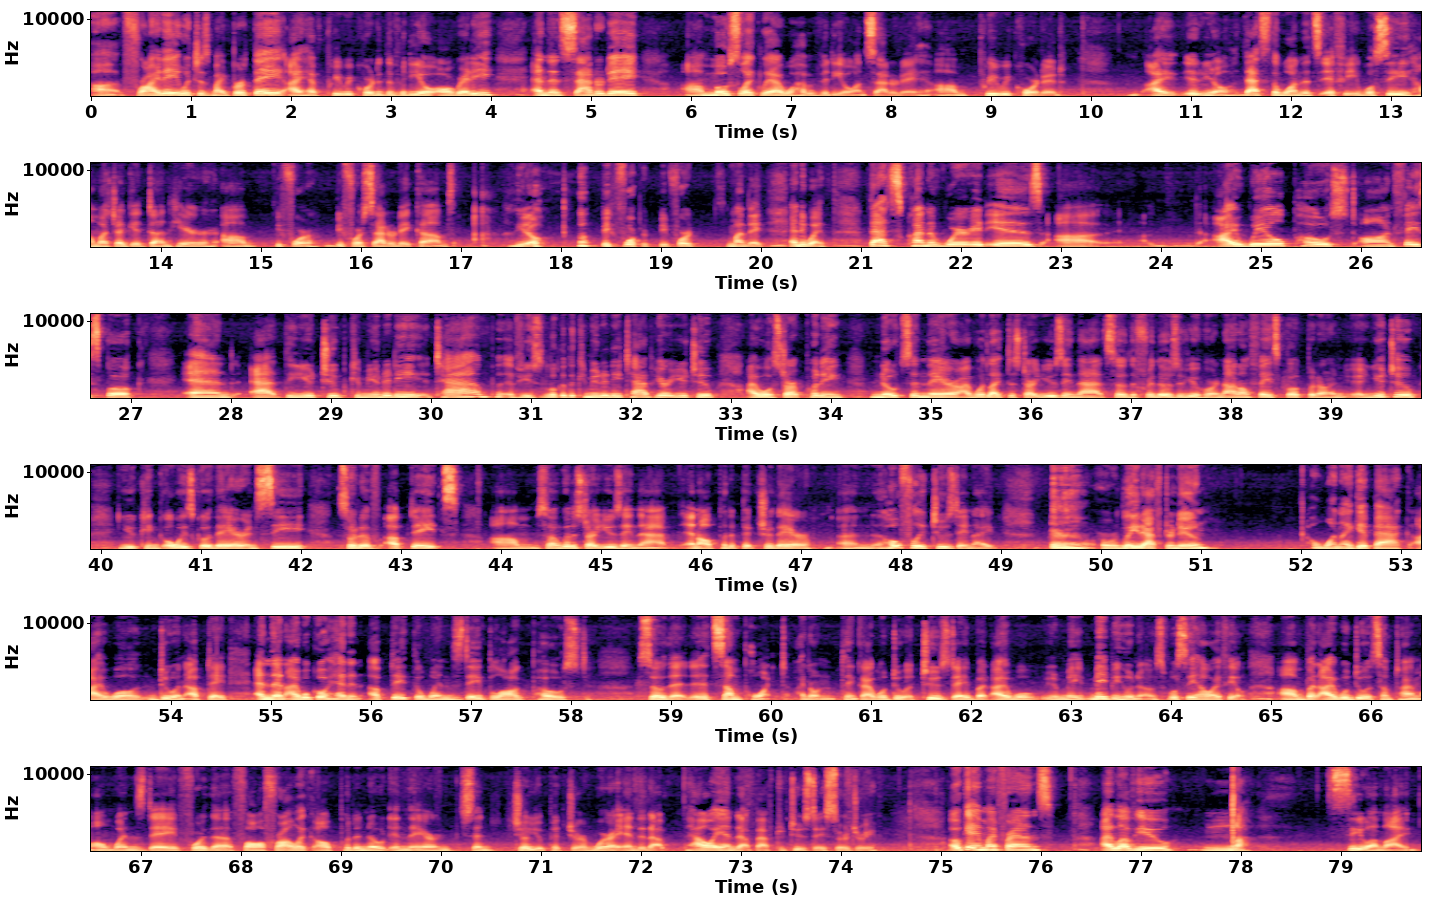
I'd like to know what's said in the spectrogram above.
Uh, Friday, which is my birthday, I have pre recorded the video already. And then Saturday, um, most likely I will have a video on Saturday, um, pre recorded. I, you know, that's the one that's iffy. We'll see how much I get done here um, before before Saturday comes. You know, before before Monday. Anyway, that's kind of where it is. Uh, I will post on Facebook and at the YouTube community tab. If you look at the community tab here at YouTube, I will start putting notes in there. I would like to start using that so that for those of you who are not on Facebook but on, on YouTube, you can always go there and see sort of updates. Um, so I'm going to start using that, and I'll put a picture there, and hopefully Tuesday night or late afternoon when I get back, I will do an update. And then I will go ahead and update the Wednesday blog post so that at some point, I don't think I will do it Tuesday, but I will, you know, may, maybe, who knows? We'll see how I feel. Um, but I will do it sometime on Wednesday for the fall frolic. I'll put a note in there and send, show you a picture of where I ended up, how I ended up after Tuesday's surgery. Okay, my friends, I love you. Mwah. See you online.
